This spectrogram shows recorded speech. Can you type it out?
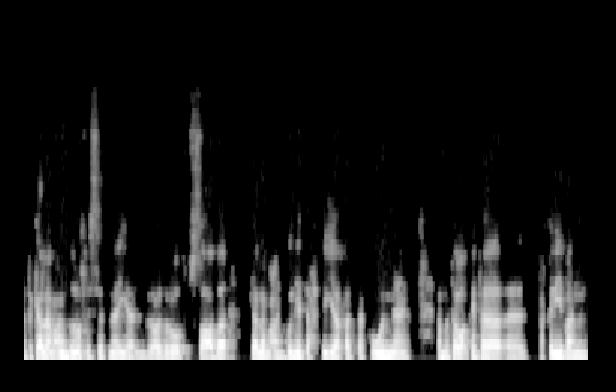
نتكلم عن ظروف استثنائية ظروف صعبة. نتكلم عن بنية تحتية قد تكون متوقفة تقريبا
